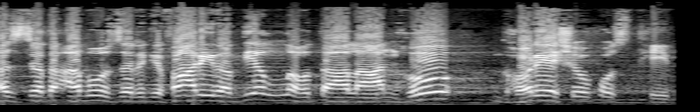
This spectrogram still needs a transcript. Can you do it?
হজরত আবু জর গেফারি রাদিয়াল্লাহু তাআলা আনহু, ঘরে এসে উপস্থিত।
